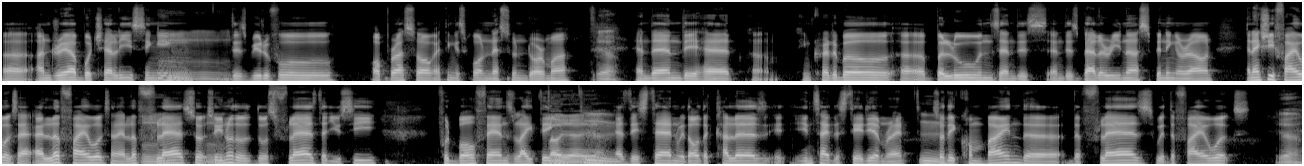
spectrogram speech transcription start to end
uh, Andrea Bocelli singing this beautiful opera song. I think it's called Nessun Dorma. Yeah. And then they had um, incredible uh, balloons and this and this ballerina spinning around, and actually fireworks. I, I love fireworks and I love flares. So so you know those those flares that you see football fans lighting Oh, yeah, yeah. as they stand with all the colors i- inside the stadium, right? So they combine the the flares with the fireworks Yeah.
